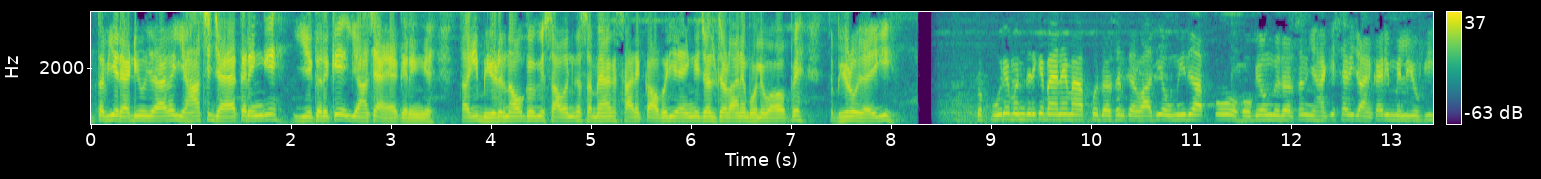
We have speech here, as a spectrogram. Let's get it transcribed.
तब ये रेडी हो जाएगा। यहाँ से जाया करेंगे, ये करके यहाँ से आया करेंगे, ताकि भीड़ ना हो, क्योंकि सावन का समय है, सारे कांवरी आएँगे जल चढ़ाने भोले बाबा पे तो भीड़ हो जाएगी। तो पूरे मंदिर के मैंने मैं आपको दर्शन करवा दिया। उम्मीद है आपको हो गए होंगे दर्शन, यहाँ की सारी जानकारी मिली होगी।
